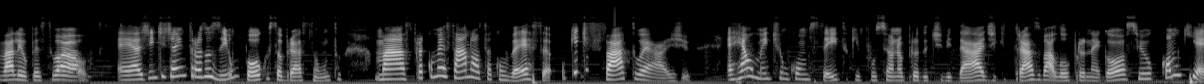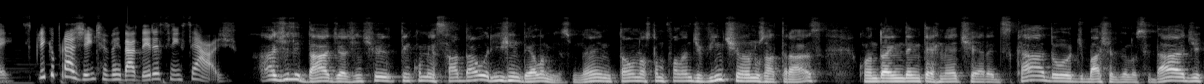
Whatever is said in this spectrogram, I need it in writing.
Valeu, pessoal. É, a gente já introduziu um pouco sobre o assunto, mas para começar a nossa conversa, o que de fato é ágil? É realmente um conceito que impulsiona a produtividade, que traz valor para o negócio? Como que é? Explica para a gente a verdadeira essência ágil. A agilidade, a gente tem que começar da origem dela mesmo, né? Então, nós estamos falando de 20 anos atrás, quando ainda a internet era de escada ou de baixa velocidade,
